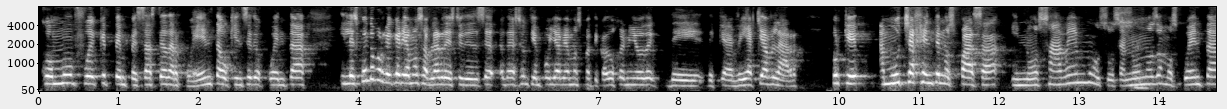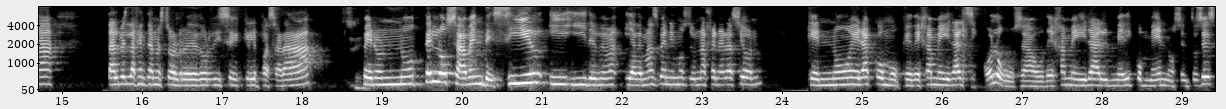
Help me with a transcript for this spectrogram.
¿cómo fue que te empezaste a dar cuenta o quién se dio cuenta? Y les cuento por qué queríamos hablar de esto y desde hace, un tiempo ya habíamos platicado, Eugenio, de, de, de que había que hablar, porque a mucha gente nos pasa y no sabemos, o sea, no nos damos cuenta. Tal vez la gente a nuestro alrededor dice qué le pasará, Sí. pero no te lo saben decir y, y, de- y además venimos de una generación que no era como que déjame ir al psicólogo, o sea, o déjame ir al médico menos. Entonces,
